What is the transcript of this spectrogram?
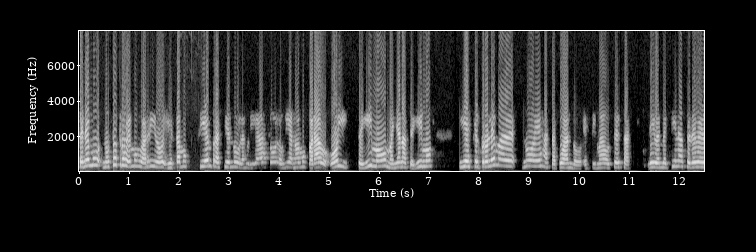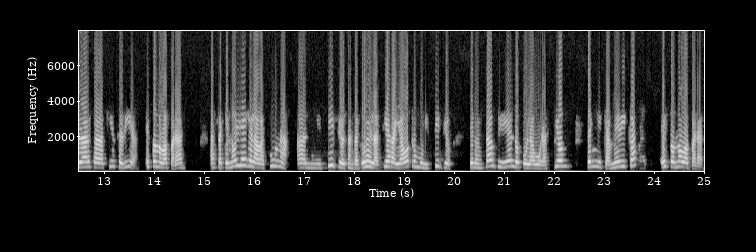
Tenemos, nosotros hemos barrido y estamos siempre haciendo las brigadas todos los días, no hemos parado. Hoy seguimos, mañana seguimos. Y es que el problema no es hasta cuándo, estimado César. La ivermectina se debe dar cada 15 días. Esto no va a parar. Hasta que no llegue la vacuna al municipio de Santa Cruz de la Sierra y a otros municipios que nos están pidiendo colaboración técnica médica, esto no va a parar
